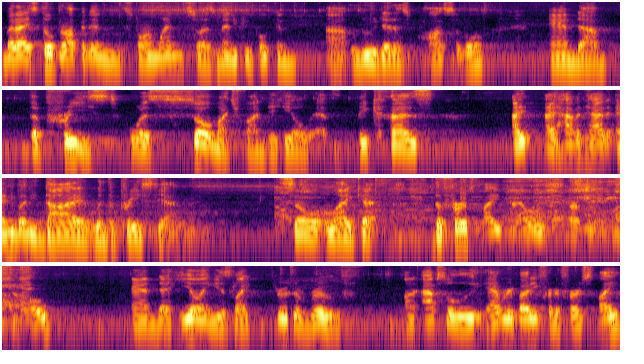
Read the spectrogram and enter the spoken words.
but I still drop it in Stormwind so as many people can uh, loot it as possible. And um, the priest was so much fun to heal with because I I haven't had anybody die with the priest yet. So like uh, the first fight, I always start with hope, and the healing is like through the roof on absolutely everybody for the first fight.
